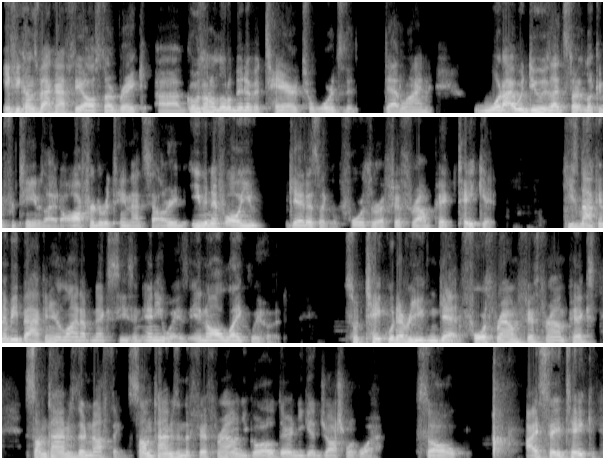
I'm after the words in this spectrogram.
If he comes back after the All Star break, uh, goes on a little bit of a tear towards the deadline, what I would do is I'd start looking for teams. I'd offer to retain that salary, and even if all you get is like a fourth or a fifth round pick, take it. He's not going to be back in your lineup next season, anyways, in all likelihood. So take whatever you can get. Fourth round, fifth round picks. Sometimes they're nothing. Sometimes in the fifth round, you go out there and you get Joshua Roy. So I say take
